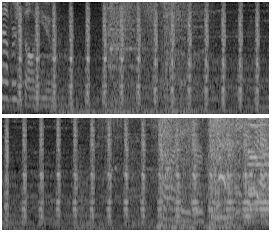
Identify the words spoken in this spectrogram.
Never saw you. Stargazers.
